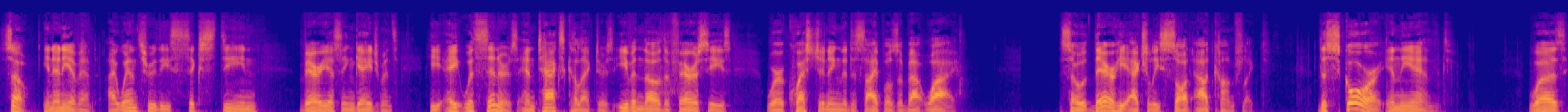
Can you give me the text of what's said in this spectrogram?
So, in any event, I went through these 16 various engagements. He ate with sinners and tax collectors, even though the Pharisees were questioning the disciples about why. So, there he actually sought out conflict. The score in the end was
